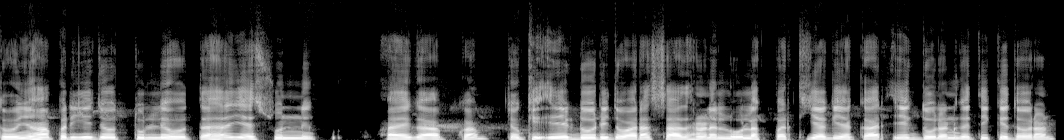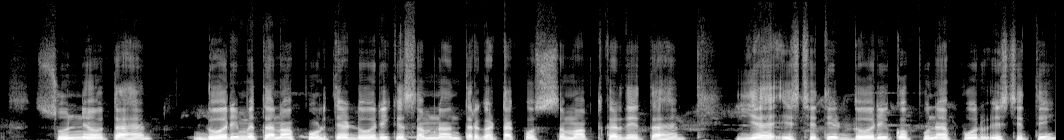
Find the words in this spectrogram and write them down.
तो यहाँ पर ये जो तुल्य होता है, यह शून्य आएगा आपका, क्योंकि एक डोरी द्वारा साधारण लोलक पर किया गया कार्य एक दोलन गति के दौरान शून्य होता है। डोरी में तनाव पूर्णतः डोरी के समानांतर घटक को समाप्त कर देता है। यह स्थिति डोरी को पुनः पूर्व स्थिति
